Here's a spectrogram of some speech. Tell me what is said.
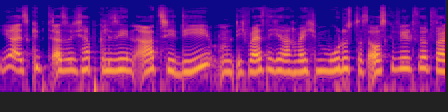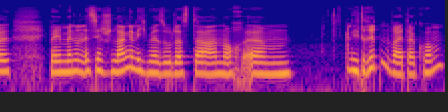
Ja, es gibt, also ich habe gesehen ACD und ich weiß nicht, nach welchem Modus das ausgewählt wird, weil bei den Männern ist ja schon lange nicht mehr so, dass da noch ähm, die Dritten weiterkommen.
